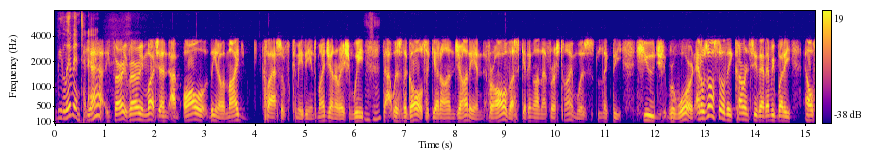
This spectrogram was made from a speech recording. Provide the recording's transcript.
we live in today. Yeah, very, very much. And um, all you know, my class of comedians, my generation, we mm-hmm. that was the goal to get on Johnny, and for all of us, getting on that first time was like the huge reward, and it was also the currency that everybody else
